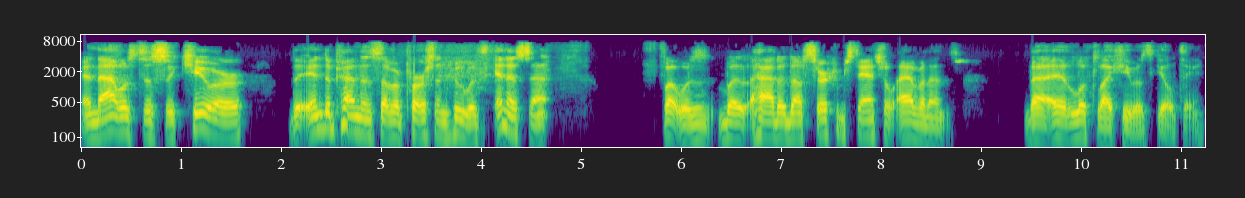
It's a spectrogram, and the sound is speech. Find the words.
And that was to secure the independence of a person who was innocent but was but had enough circumstantial evidence that it looked like he was guilty.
